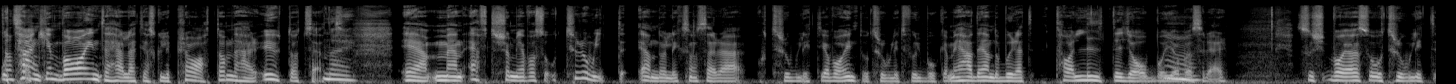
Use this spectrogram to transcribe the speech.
Och tanken var inte heller att jag skulle prata om det här utåt sett. Eh, men eftersom jag var så otroligt, ändå liksom så här, otroligt, jag var inte otroligt fullbokad men jag hade ändå börjat ta lite jobb och jobba sådär. Så var jag så otroligt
